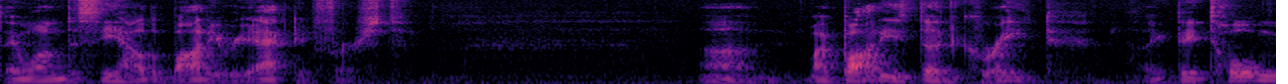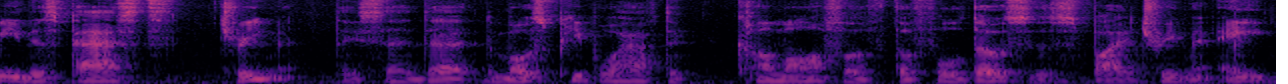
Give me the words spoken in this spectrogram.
they wanted to see how the body reacted first. Um, my body's done great. Like they told me this past treatment, they said that the most people have to come off of the full doses by treatment eight.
